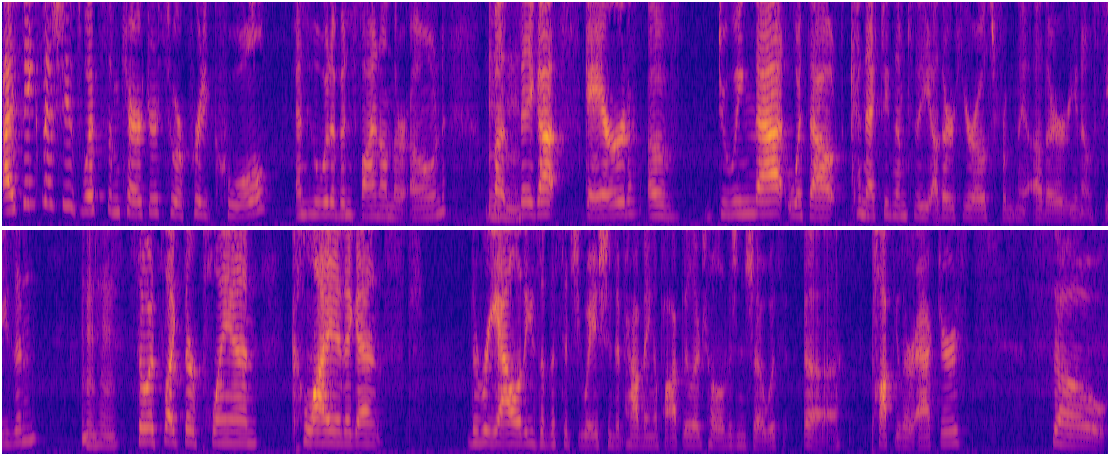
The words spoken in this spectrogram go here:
i think that she's with some characters who are pretty cool and who would have been fine on their own but mm-hmm. they got scared of doing that without connecting them to the other heroes from the other you know season mm-hmm. so it's like their plan collide against the realities of the situation of having a popular television show with uh, popular actors. So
